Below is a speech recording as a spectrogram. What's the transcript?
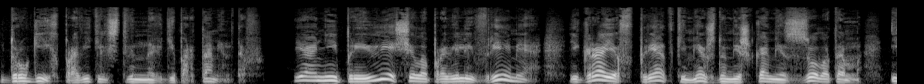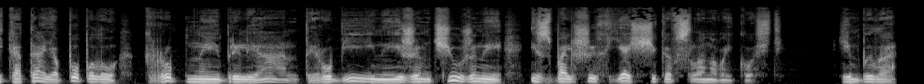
других правительственных департаментов и они привесело провели время, играя в прятки между мешками с золотом и катая по полу крупные бриллианты, рубины и жемчужины из больших ящиков слоновой кости. Им было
